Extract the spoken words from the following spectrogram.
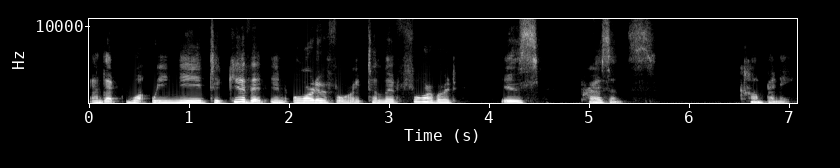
And that what we need to give it in order for it to live forward is presence, company,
